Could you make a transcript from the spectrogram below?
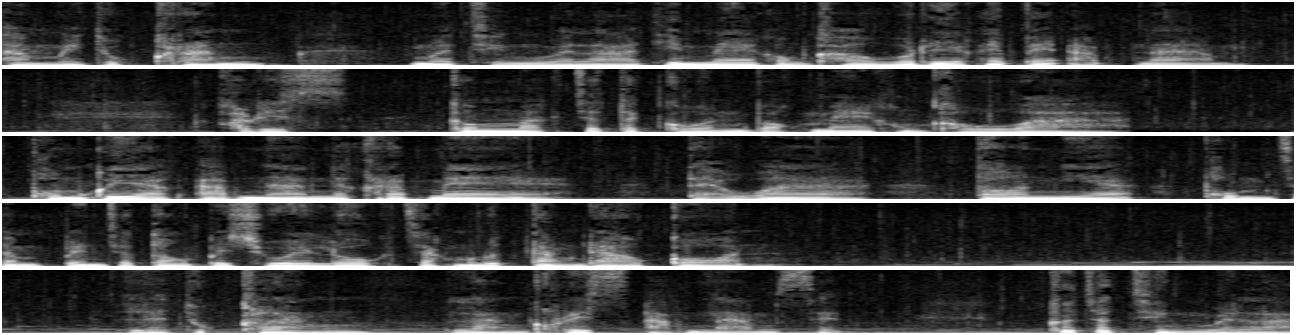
ทำให้ทุกครั้ง เมื่อถึงเวลาที่แม่ของเขาเรียกให้ไปอาบน้ำคริส ก็มักจะตะโกนบอกแม่ของเขาว่า ผมก็อยากอาบน้ำนะครับแม่ แต่ว่าตอนเนี้ผมจำเป็นจะต้องไปช่วยโลกจากมนุษย์ต่างดาวก่อน และทุกครั้งหลังคริสอาบน้ำเสร็จ ก็จะถึงเวลา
